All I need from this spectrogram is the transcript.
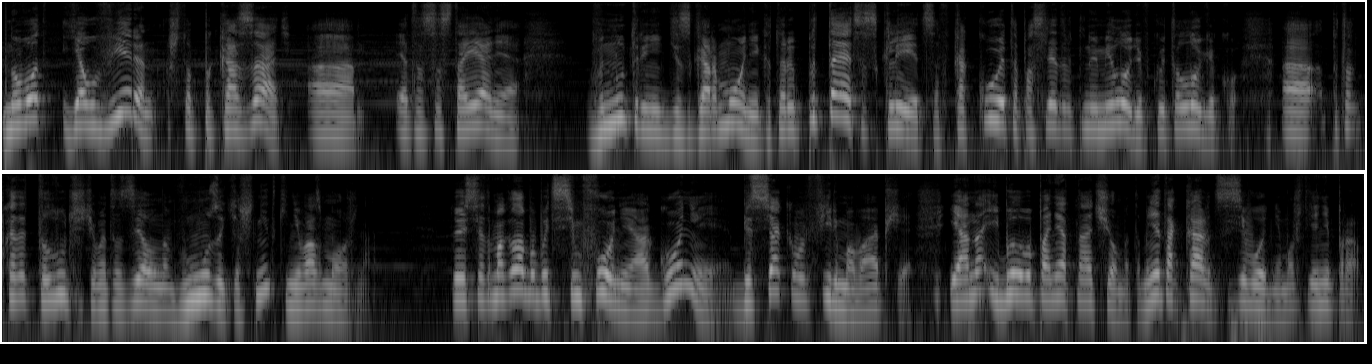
Но вот я уверен, что показать а, это состояние внутренней дисгармонии, которая пытается склеиться в какую-то последовательную мелодию, в какую-то логику, пота- показать это лучше, чем это сделано в музыке Шнитки, невозможно. То есть это могла бы быть симфония агонии без всякого фильма вообще. И она и было бы понятно, о чем это. Мне так кажется сегодня, может, я не прав.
